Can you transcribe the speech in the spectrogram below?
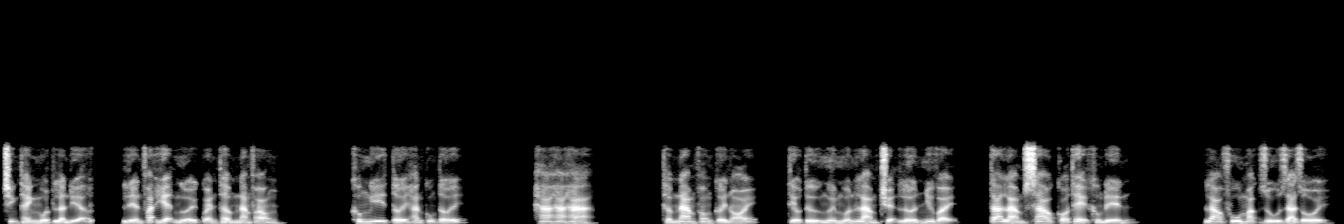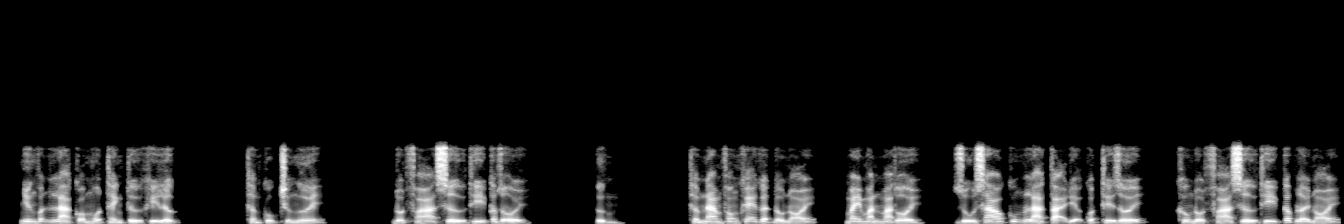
Trình thành một lần địa, liền phát hiện người quen thẩm nam phong. Không nghĩ tới hắn cũng tới. Ha ha ha. Thẩm nam phong cười nói, tiểu tử ngươi muốn làm chuyện lớn như vậy, ta làm sao có thể không đến? Lao phu mặc dù già rồi, nhưng vẫn là có một thanh tử khí lực thẩm cục trưởng ngươi, đột phá sử thi cấp rồi. Ừ m thẩm nam phong khẽ gật đầu nói, may mắn mà thôi, dù sao cũng là tại địa quật thế giới, không đột phá sử thi cấp lời nói,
